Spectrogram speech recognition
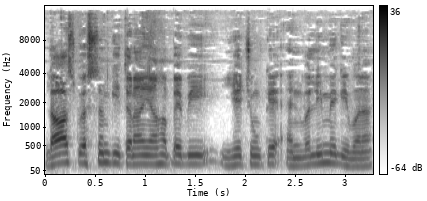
लास्ट क्वेश्चन की तरह यहाँ पे भी ये चूँकि एनुअली में गिवन है,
